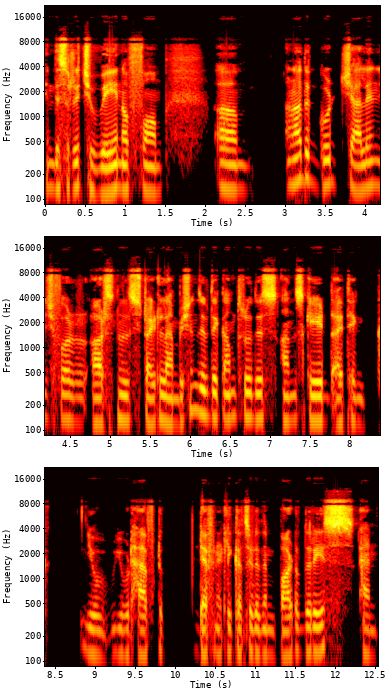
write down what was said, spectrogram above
in this rich vein of form. Um, another good challenge for Arsenal's title ambitions. If they come through this unscathed, I think you you would have to definitely consider them part of the race and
